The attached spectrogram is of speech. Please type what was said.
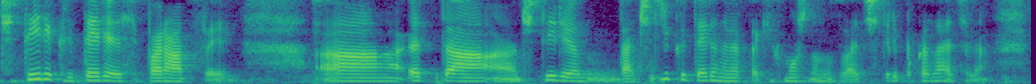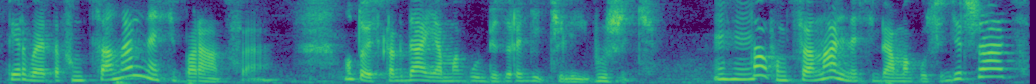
четыре критерия сепарации. А, это четыре, да, четыре критерия, наверное, таких можно назвать, четыре показателя. Первое – это функциональная сепарация. Ну, то есть, когда я могу без родителей выжить. Угу. Да, функционально себя могу содержать,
